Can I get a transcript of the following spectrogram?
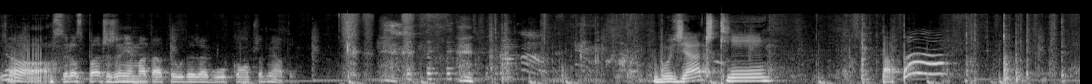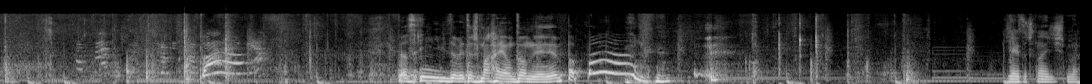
No, Z rozpaczy, że nie ma taty, uderza główką o przedmioty. buziaczki. Papa. Pa! Teraz inni widzowie też machają do mnie, nie? Papa. Jak zaczynaliśmy?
